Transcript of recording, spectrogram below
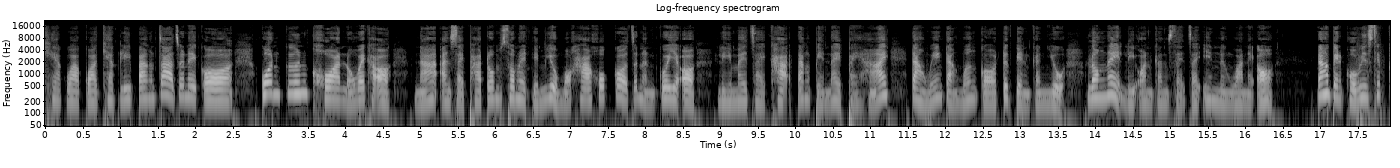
แขกว่ากว่าแขกหลีปังจ้าเจ้าไหนก็ก้นกึ้นคอนลงไว้ค่ะอ้อนะอันใส่ผ้าต้มส้มในเต็มอยู่หมอคาคกก็จะนั่นก้อยอ้อ ลีไม่ใจคะตั้งเป็นในไปหายต่างเว้งต่างเมืองก็ตึกเปลี่ยนกันอยู่ลองในลีออนกันใส่ใจอินหนึ่งวันในอ้อดังเป็นโควิด 19 เ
